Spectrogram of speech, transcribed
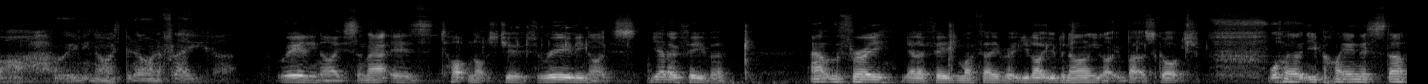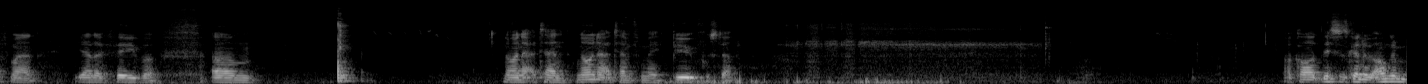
oh, really nice banana flavour. Really nice, and that is top-notch juice. Really nice. Yellow fever. Out of the three, yellow fever my favourite. You like your banana, you like your butterscotch why aren't you buying this stuff, man? Yellow fever. Um, Nine out of ten. Nine out of ten for me. Beautiful stuff. I can't. This is gonna. I'm gonna.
